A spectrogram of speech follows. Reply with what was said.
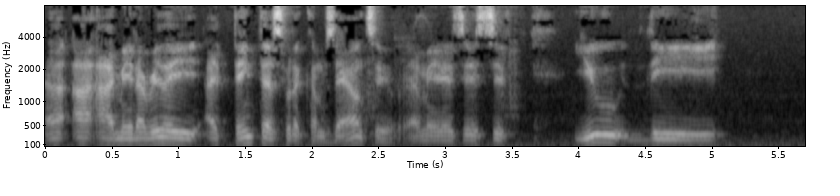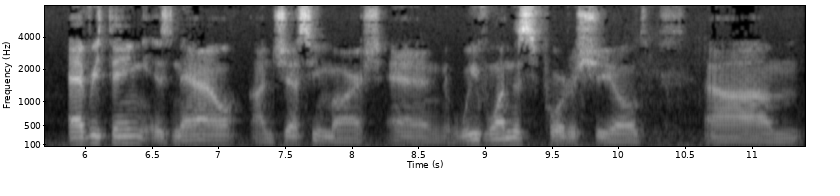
Uh, I, I mean, I really, I think that's what it comes down to. I mean, it's, it's if you the everything is now on Jesse Marsh, and we've won the Supporter Shield. Um,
